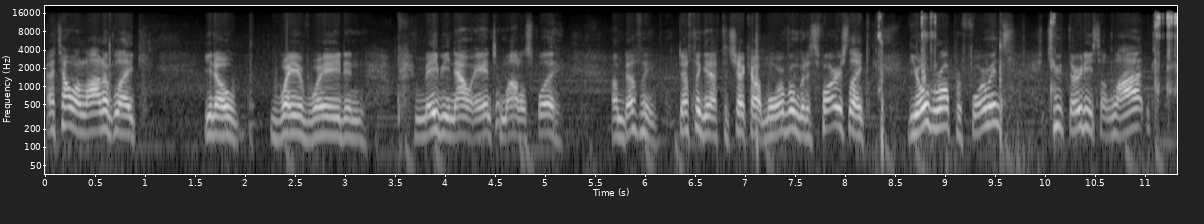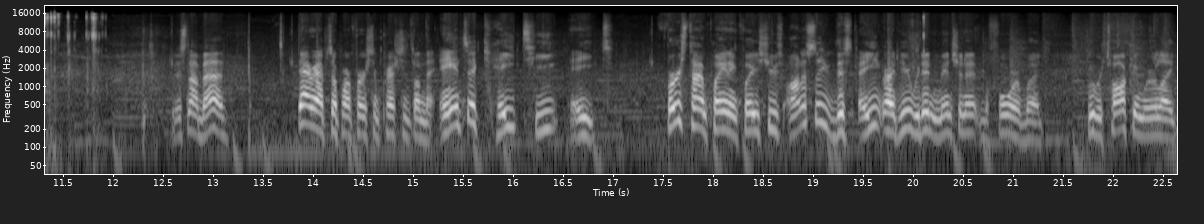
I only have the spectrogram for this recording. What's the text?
that's how a lot of like, you know, way of Wade and maybe now Anta models play. I'm definitely definitely gonna have to check out more of them. But as far as like the overall performance, 230 is a lot. But it's not bad. That wraps up our first impressions on the Anta KT8. First time playing in Klay shoes. Honestly, this eight right here, we didn't mention it before, but we were talking, we were like,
